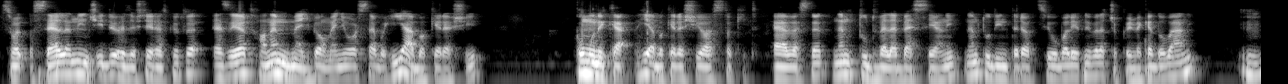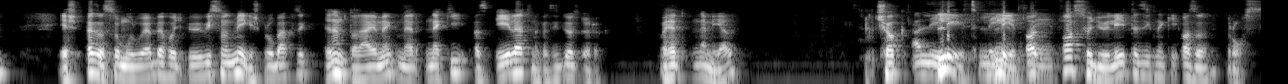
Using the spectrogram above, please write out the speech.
Szóval a szellem nincs időhöz és térhez kötve, ezért, ha nem megy be a mennyországba, hiába keresi, kommunikál, hiába keresi azt, akit elvesztett, nem tud vele beszélni, nem tud interakcióba lépni vele, csak könyveket dobálni. Mhm. És ez a szomorú ebben, hogy ő viszont mégis próbálkozik, de nem találja meg, mert neki az élet, meg az idő az örök. Vagy hát nem él, csak A lét. lét, lét, lét. A- lét. Az, hogy ő létezik neki, az a rossz.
